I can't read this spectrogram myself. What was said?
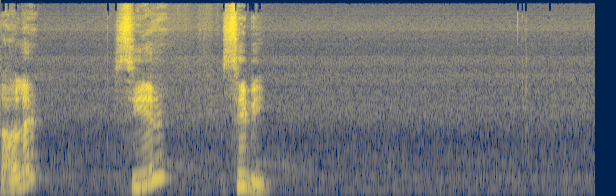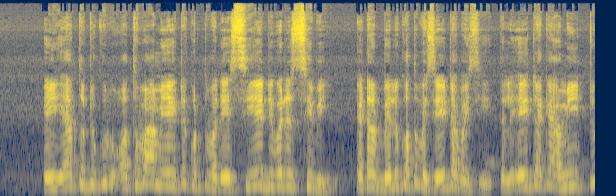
তাহলে সিএ সিবি এই এতটুকুর অথবা আমি এইটা করতে পারি সিএ ডিভাইডেড সিবি এটার ভ্যালু কত পাইছি? এইটা পাইছি। তাহলে এইটাকে আমি একটু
